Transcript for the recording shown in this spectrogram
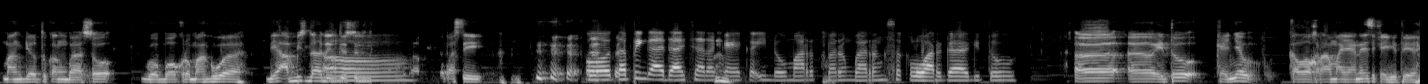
manggil tukang bakso gue bawa ke rumah gue dia habis dah di di- Oh, pasti oh tapi nggak ada acara kayak ke Indomaret bareng-bareng sekeluarga gitu. eh eh, itu kayaknya kalau keramaiannya sih kayak gitu ya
